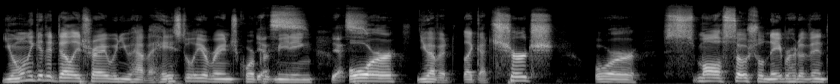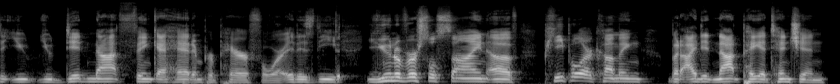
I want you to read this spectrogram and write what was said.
You only get the deli tray when you have a hastily arranged corporate Yes. meeting, Yes. or you have a like a church or small social neighborhood event that you you did not think ahead and prepare for. It is the universal sign of people are coming, but I did not pay attention,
